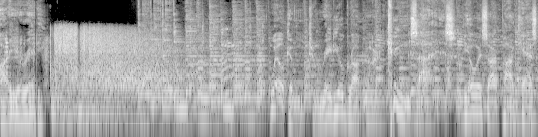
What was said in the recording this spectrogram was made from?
Are you ready? Welcome to Radio Grognard King Size, the OSR podcast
